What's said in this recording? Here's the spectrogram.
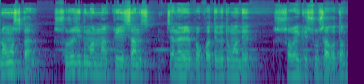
নমস্কার, সুরজিৎ মান্না ক্রিয়েশনস চ্যানেলের পক্ষ থেকে তোমাদের সবাইকে সুস্বাগতম।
